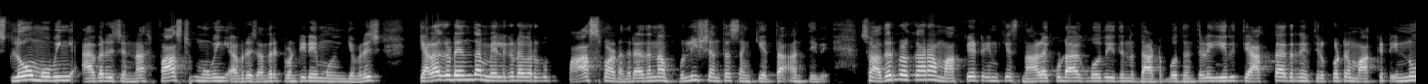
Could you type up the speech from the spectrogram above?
ಸ್ಲೋ ಮೂವಿಂಗ್ ಆವರೇಜ್ ಅನ್ನ ಫಾಸ್ಟ್ ಮೂವಿಂಗ್ ಆವರೇಜ್ ಅಂದ್ರೆ ಟ್ವೆಂಟಿ ಡೇ ಮೂವಿಂಗ್ ಎವರೇಜ್ ಕೆಳಗಡೆಯಿಂದ ಮೇಲ್ಗಡೆವರೆಗೂ ಪಾಸ್ ಮಾಡಿದ್ರೆ ಅದನ್ನ ಬುಲಿಶ್ ಅಂತ ಸಂಕೇತ ಅಂತೀವಿ. ಸೊ ಅದರ ಪ್ರಕಾರ ಮಾರ್ಕೆಟ್ ಇನ್ ಕೇಸ್ ನಾಳೆ ಕೂಡ ಆಗ್ಬೋದು, ಇದನ್ನ ದಾಟಬಹುದು ಅಂತೇಳಿ ಈ ರೀತಿ ಆಗ್ತಾ ಇದ್ರೆ ನೀವು ತಿಳ್ಕೊಟ್ರೆ ಮಾರ್ಕೆಟ್ ಇನ್ನೂ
